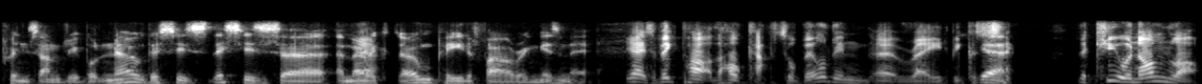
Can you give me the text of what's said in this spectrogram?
Prince Andrew, but no, this is this is uh, America's own paedophile ring, isn't it? Yeah, it's a big part of the whole Capitol building uh, raid because Yeah. it's the, the QAnon lot.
